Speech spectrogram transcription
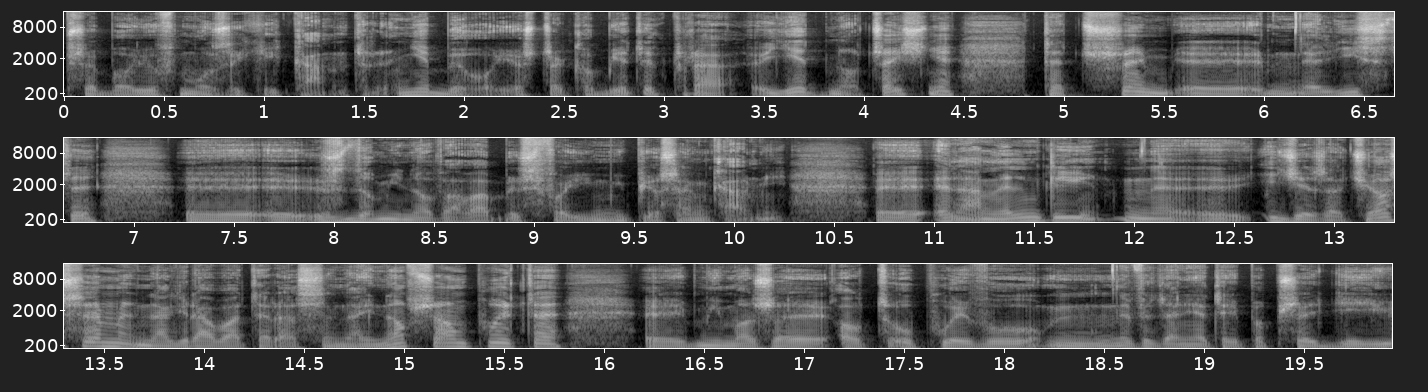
przebojów muzyki country. Nie było jeszcze kobiety, która jednocześnie te trzy listy zdominowałaby swoimi piosenkami. Ella Langley idzie za ciosem, nagrała teraz najnowszą płytę, mimo że od upływu mm, wydania tej poprzedniej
